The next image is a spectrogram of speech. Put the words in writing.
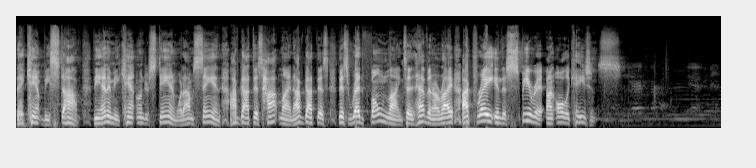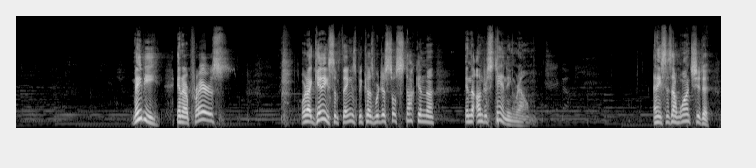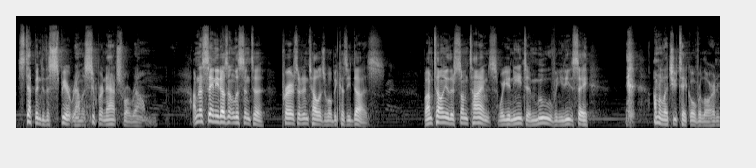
They can't be stopped. The enemy can't understand what I'm saying. I've got this hotline. I've got this, this red phone line to heaven, all right? I pray in the spirit on all occasions. Maybe in our prayers, we're not getting some things because we're just so stuck in the, in the understanding realm. And he says, I want you to step into the spirit realm, the supernatural realm. I'm not saying he doesn't listen to prayers that are intelligible because he does. But I'm telling you, there's some times where you need to move and you need to say, I'm going to let you take over, Lord.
